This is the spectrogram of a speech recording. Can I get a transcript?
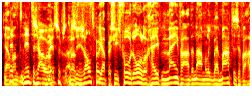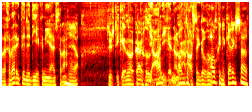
Ja, net, want- net als ouderwets want- als in Zandvoort. Ja, precies. Voor de oorlog heeft mijn vader namelijk bij Maarten zijn vader gewerkt in de Diakoniehuisstraat. Ja. Dus die kennen elkaar goed. Ja, die kennen elkaar Ook- hartstikke goed. Ook in de Kerkstraat.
